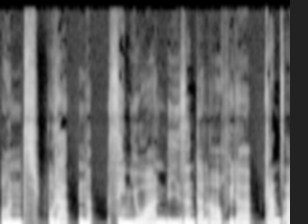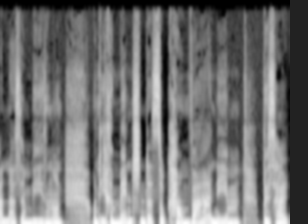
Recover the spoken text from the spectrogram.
und oder ne, Senioren, die sind dann auch wieder ganz anders im Wesen und, und ihre Menschen das so kaum wahrnehmen, bis halt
